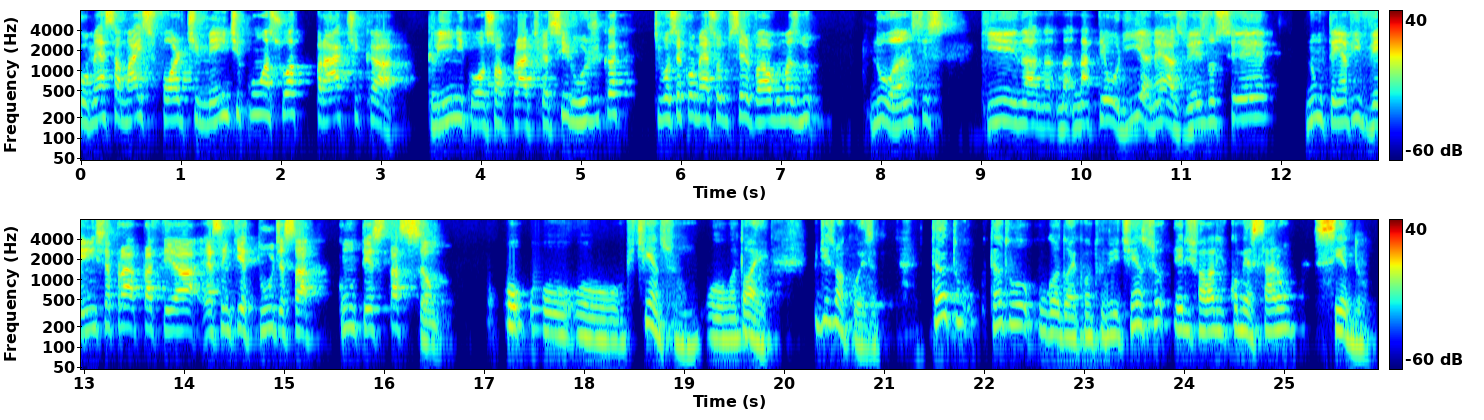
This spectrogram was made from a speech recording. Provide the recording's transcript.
começa mais fortemente com a sua prática clínica ou a sua prática cirúrgica, que você começa a observar algumas nu nuances que na, na, na, teoria, né, às vezes você não tem a vivência para ter a, essa inquietude, essa contestação. O, o, o Vicenzo, o Godoy, me diz uma coisa. Tanto, tanto o Godoy quanto o Vicenzo, eles falaram que começaram cedo.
